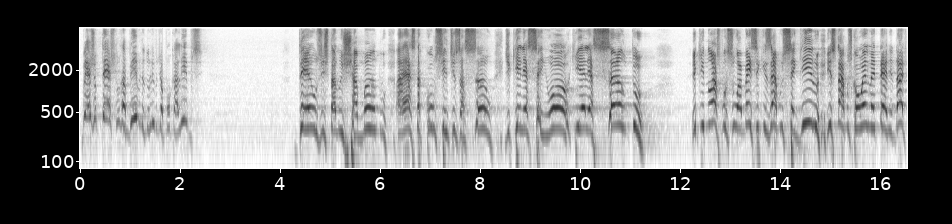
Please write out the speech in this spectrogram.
Veja o texto da Bíblia, do livro de Apocalipse. Deus está nos chamando a esta conscientização de que Ele é Senhor, que Ele é Santo, e que nós, por sua vez, se quisermos segui-lo e estarmos com Ele na eternidade,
